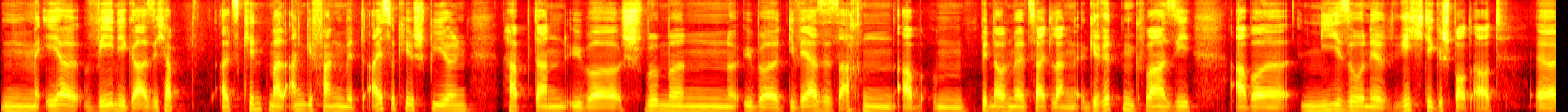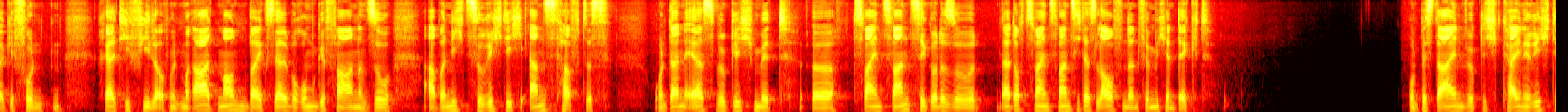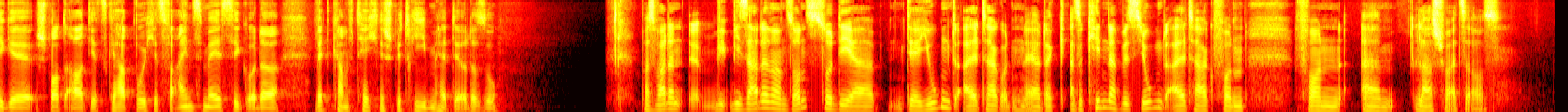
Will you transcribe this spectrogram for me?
Eher weniger. Also ich habe als Kind mal angefangen mit Eishockey spielen, habe dann über Schwimmen, über diverse Sachen, ab, bin auch eine Zeit lang geritten quasi, aber nie so eine richtige Sportart äh, gefunden. Relativ viel auch mit dem Rad, Mountainbike selber rumgefahren und so, aber nichts so richtig Ernsthaftes. Und dann erst wirklich mit äh, 22 oder so, na doch 22 das Laufen dann für mich entdeckt. Und bis dahin wirklich keine richtige Sportart jetzt gehabt, wo ich jetzt vereinsmäßig oder wettkampftechnisch betrieben hätte oder so. Was war dann, äh, wie, wie, sah denn dann sonst so der, der Jugendalltag und naja, der, also Kinder- bis Jugendalltag von, von ähm, Lars Schweizer aus?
